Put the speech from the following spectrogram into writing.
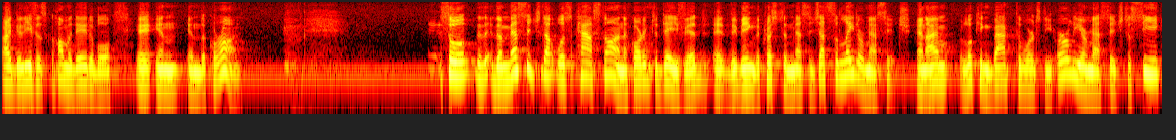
I believe is accommodatable uh, in, in the Quran so the, message that was passed on, according to David, uh, being the Christian message, that's the later message. And I'm looking back towards the earlier message to see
